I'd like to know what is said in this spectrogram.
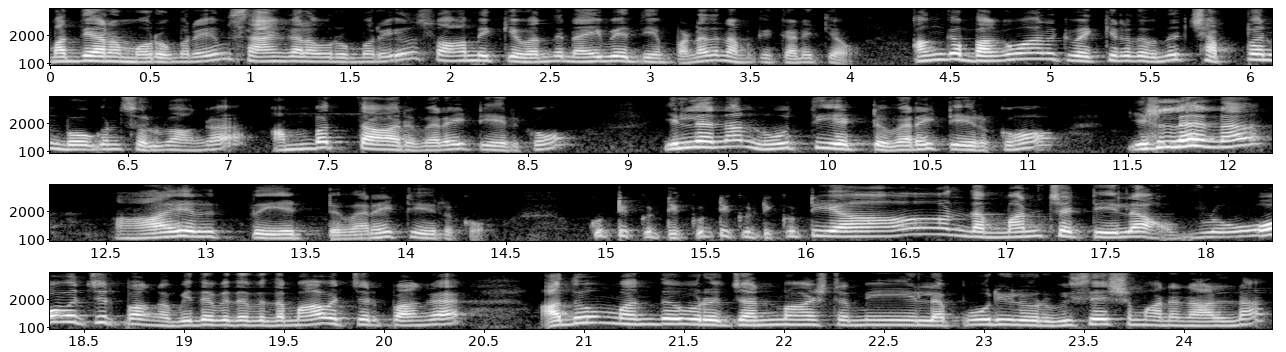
மத்தியானம் ஒரு முறையும் சாயங்காலம் ஒரு முறையும் சுவாமிக்கு வந்து நைவேத்தியம் பண்ணது நமக்கு கிடைக்கும். அங்கே பகவானுக்கு வைக்கிறது வந்து சப்பன் போகுன்னு சொல்லுவாங்க. ஐம்பத்தாறு வெரைட்டி இருக்கும். இல்லைன்னா நூற்றி எட்டு வெரைட்டி இருக்கும். இல்லைன்னா ஆயிரத்து எட்டு வெரைட்டி இருக்கும். குட்டி குட்டி குட்டி குட்டி குட்டியாக அந்த மண் சட்டியில் அவ்வளோ வச்சுருப்பாங்க. வித வித விதமாக வச்சுருப்பாங்க. அதுவும் வந்து ஒரு ஜன்மாஷ்டமி இல்லை பூரியில் ஒரு விசேஷமான நாள்னால்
